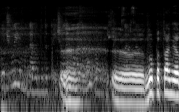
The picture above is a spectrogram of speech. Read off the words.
почуємо, де ви будете. І чи ви повеземо? Е, Ну, питання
